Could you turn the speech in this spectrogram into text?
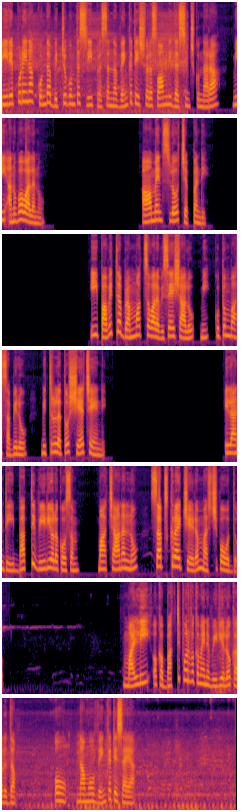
మీరెప్పుడైనా కొండ బిట్రుగుంట శ్రీ ప్రసన్న వెంకటేశ్వర స్వామిని దర్శించుకున్నారా? మీ అనుభవాలను. ఆమెంట్స్లో చెప్పండి. ఈ పవిత్ర బ్రహ్మోత్సవాల విశేషాలు మీ కుటుంబ సభ్యులు మిత్రులతో షేర్ చేయండి. ఇలాంటి భక్తి వీడియోల కోసం మా ఛానల్ను సబ్స్క్రైబ్ చేయడం మర్చిపోవద్దు. మళ్ళీ ఒక భక్తిపూర్వకమైన వీడియోలో కలుద్దాం. ఓ నమో వెంకటేశాయ.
